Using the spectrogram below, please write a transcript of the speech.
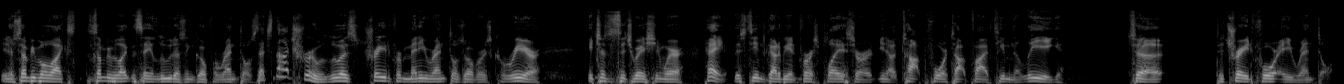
you know, some people like some people like to say Lou doesn't go for rentals. That's not true. Lou has traded for many rentals over his career. It's just a situation where, hey, this team's got to be in first place or you know top four, top five team in the league to to trade for a rental,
